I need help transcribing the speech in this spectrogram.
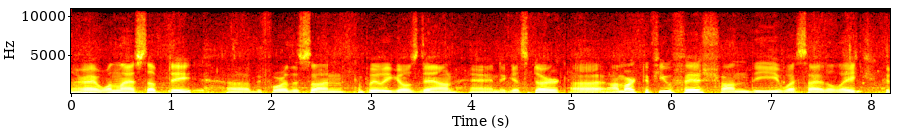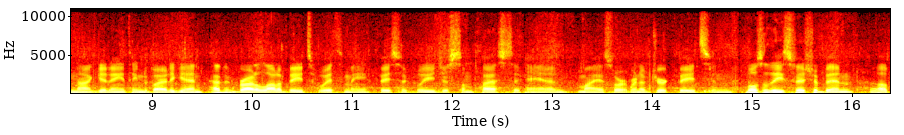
All right, one last update uh, before the sun completely goes down and it gets dark. Uh, I marked a few fish on the west side of the lake. Could not get anything to bite again. Haven't brought a lot of baits with me. Basically just some plastic and my assortment of jerk baits. And most of these fish have been up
